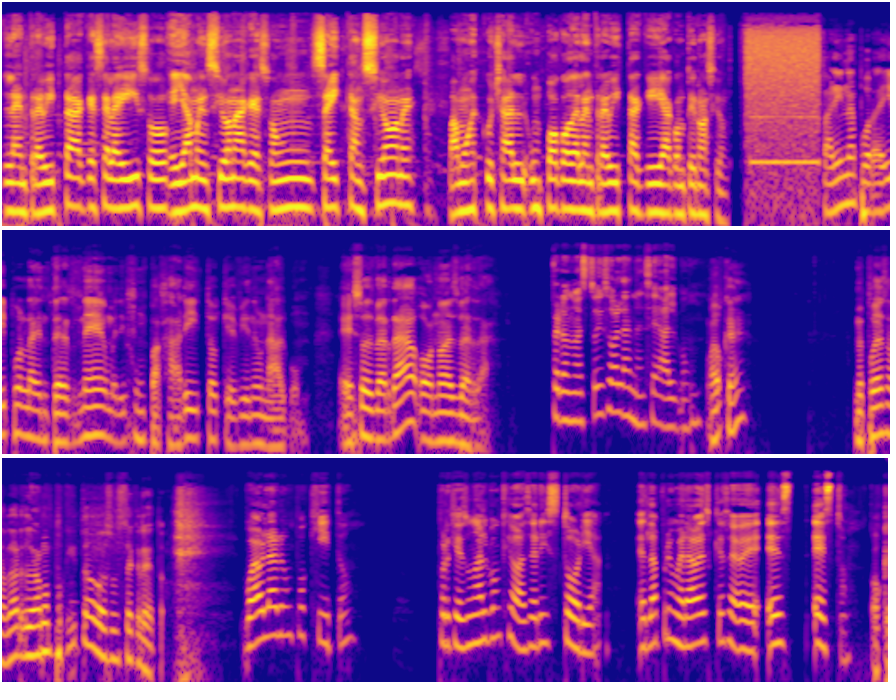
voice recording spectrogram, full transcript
la entrevista que se le hizo, ella menciona que son seis canciones. Vamos a escuchar un poco de la entrevista aquí a continuación. Farina por ahí por la internet me dijo un pajarito que viene un álbum. ¿Eso es verdad o no es verdad? Pero no estoy sola en ese álbum. Ok. ¿Me puedes hablar álbum un poquito o es un secreto? Voy a hablar un poquito, porque es un álbum que va a ser historia. Es la primera vez que se ve es esto. Ok.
